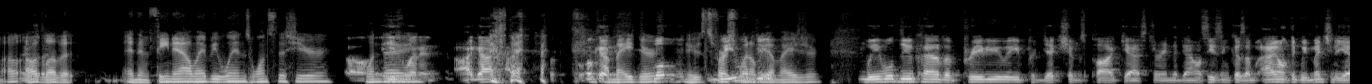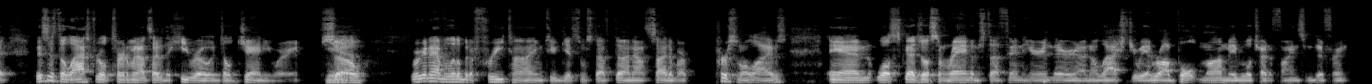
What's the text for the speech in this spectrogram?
I, I would a- love it. And then Finau maybe wins once this year. Oh, One he's day. winning. I got I- okay. A major. Well, His we first will win will be do- a major. we will do kind of a previewy predictions podcast during the down season because I don't think we mentioned it yet. This is the last real tournament outside of the Hero until January. So Yeah. we're going to have a little bit of free time to get some stuff done outside of our personal lives, and we'll schedule some random stuff in here and there. I know last year we had Rob Bolton on. Maybe we'll try to find some different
